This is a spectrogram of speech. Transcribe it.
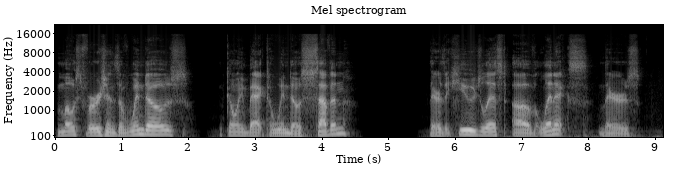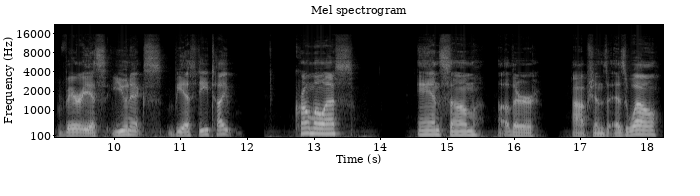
most versions of Windows, going back to Windows 7. There's a huge list of Linux. There's various Unix BSD type Chrome OS and some other options as well.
